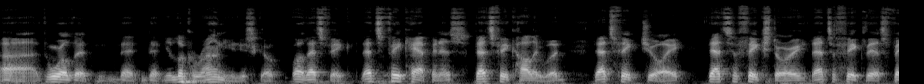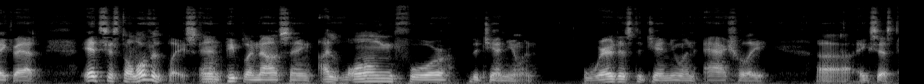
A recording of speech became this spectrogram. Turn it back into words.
Uh, the world that, that, that you look around you, you just go, well, that's fake. That's fake happiness. That's fake Hollywood. That's fake joy. That's a fake story. That's a fake this, fake that. It's just all over the place. And people are now saying, I long for the genuine. Where does the genuine actually uh, exist?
